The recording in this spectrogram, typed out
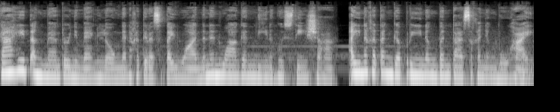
Kahit ang mentor ni Menglong na nakatira sa Taiwan na nanwagan din ng hustisya ay nakatanggap rin ng banta sa kanyang buhay.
